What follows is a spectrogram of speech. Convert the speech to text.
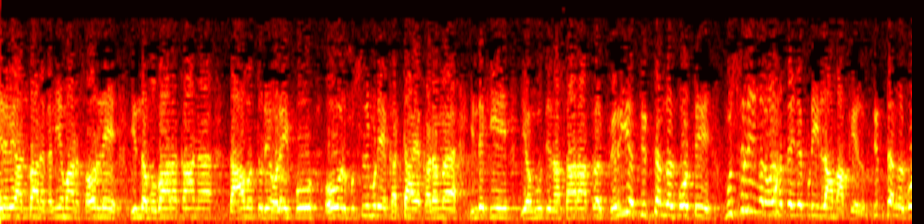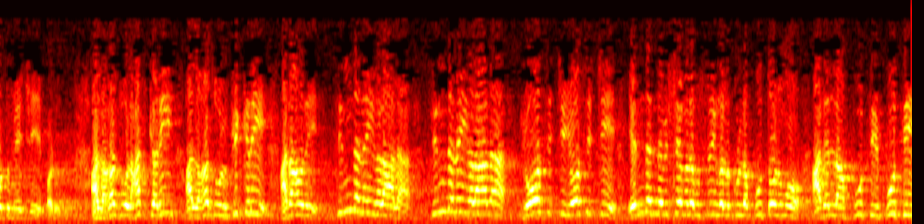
எனவே அன்பான கண்ணியமான சோர்லே இந்த முபாரக்கான தாவத்துடைய உழைப்பு ஒவ்வொரு முஸ்லிமுடைய கட்டாய கடமை. இன்றைக்கு யகுதி நசாராக்கள் பெரிய பெரிய திட்டங்கள் போட்டு முஸ்லீம்கள் உலகத்தை எப்படி இல்லாம கேளும் திட்டங்கள் போட்டு முயற்சி செய்யப்படும். அல் ஹசூல் அஸ்கரி அல் ஹசூல் பிக்ரி அதாவது சிந்தனைகளால சிந்தனைகளால யோசிச்சு யோசிச்சு எந்தெந்த விஷயங்களை முஸ்லீம்களுக்குள்ள பூத்தோணுமோ அதெல்லாம் பூத்தி பூத்தி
